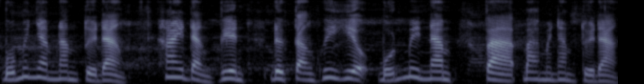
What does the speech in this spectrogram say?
45 năm tuổi Đảng, hai đảng viên được tặng huy hiệu 40 năm và 30 năm tuổi Đảng.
